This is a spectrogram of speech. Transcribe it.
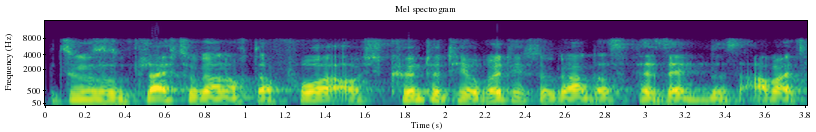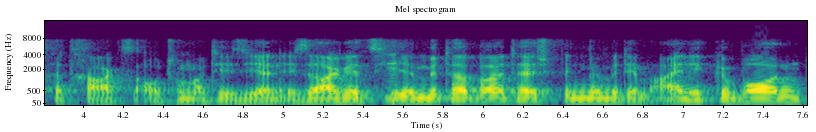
beziehungsweise vielleicht sogar noch davor, auch ich könnte theoretisch sogar das Versenden des Arbeitsvertrags automatisieren. Ich sage jetzt hier, mhm. Mitarbeiter, ich bin mir mit dem einig geworden.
